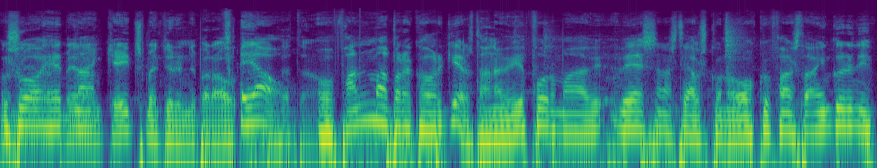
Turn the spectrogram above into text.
og svo, Meira- hérna, Meira engagementurinni bara á Já, þetta. og fann maður bara hvað var að gerast Þannig að við fórum að vesenast í alls konar og okkur fannst á einhverjum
